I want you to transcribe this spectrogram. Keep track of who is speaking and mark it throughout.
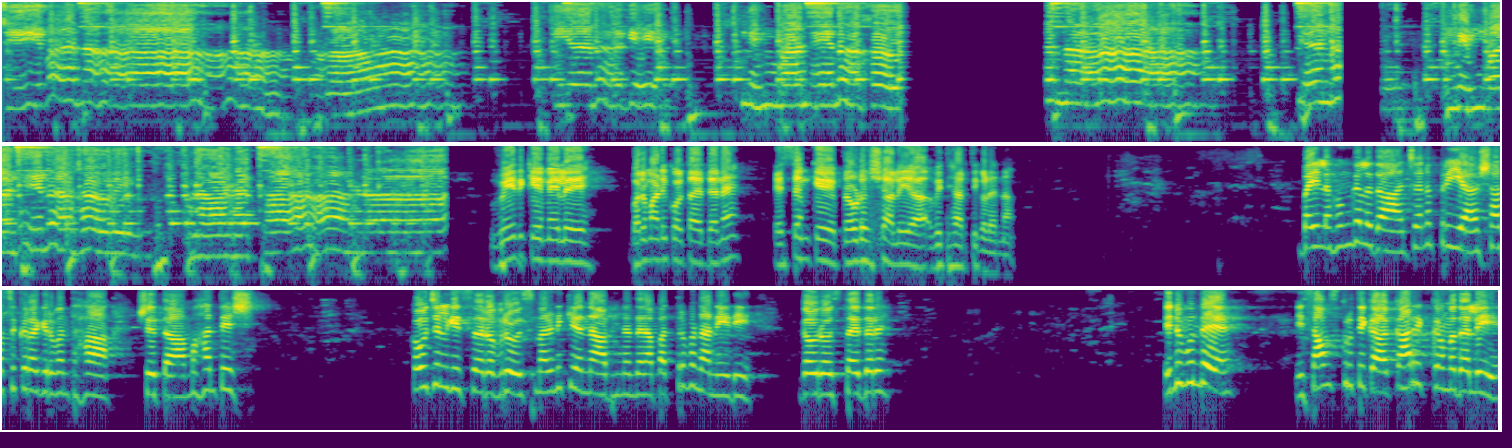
Speaker 1: ಜೀವನ. ಎನಗೆ ನಿಮ್ಮ ನೆನಹವೇ ಎನ ನಿಮ್ಮ ನೆನಹವೇ ಪ್ರಾಣ
Speaker 2: ವೇದಿಕೆ ಮೇಲೆ ಬರಮಾಡಿಕೊಳ್ತಾ ಇದ್ದೇನೆ ಎಸ್ ಎಂ ಕೆ ಪ್ರೌಢಶಾಲೆಯ ವಿದ್ಯಾರ್ಥಿಗಳನ್ನ.
Speaker 3: ಬೈಲಹೊಂಗಲದ ಜನಪ್ರಿಯ ಶಾಸಕರಾಗಿರುವಂತಹ ಶ್ರೀಯುತ ಮಹಾಂತೇಶ್ ಕೌಜಲ್ಗಿ ಸರ್ ಅವರು ಸ್ಮರಣಿಕೆಯನ್ನ ಅಭಿನಂದನಾ ಪತ್ರವನ್ನ ನೀಡಿ ಗೌರವಿಸ್ತಾ ಇದ್ದಾರೆ. ಇನ್ನು ಮುಂದೆ ಈ ಸಾಂಸ್ಕೃತಿಕ ಕಾರ್ಯಕ್ರಮದಲ್ಲಿ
